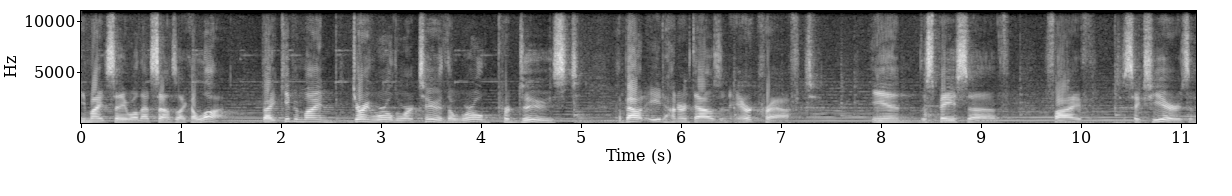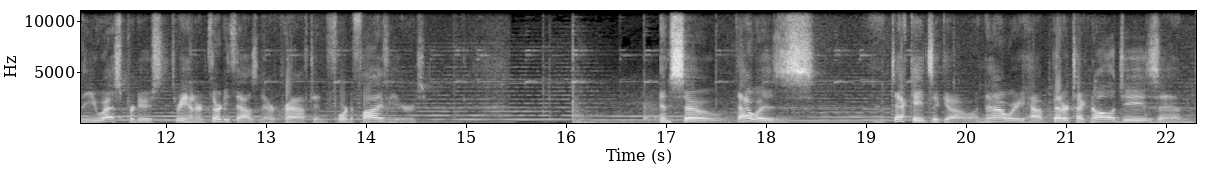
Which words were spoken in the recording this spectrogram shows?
You might say, well, that sounds like a lot. But keep in mind, during World War II, the world produced about 800,000 aircraft in the space of five to six years, and the US produced 330,000 aircraft in four to five years. And so that was decades ago, and now we have better technologies and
